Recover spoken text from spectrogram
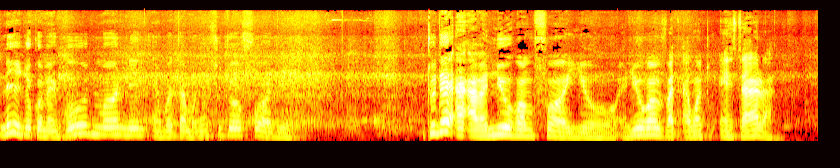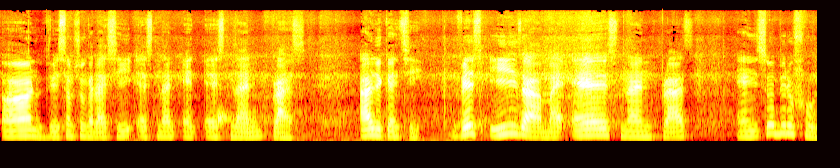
Ladies and gentlemen, good morning and welcome on Studio 4D. Today I have a new home for you, a new home that I want to install on the Samsung Galaxy S9 and S9 Plus. As you can see, this is uh, my S9 Plus and it's so beautiful.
